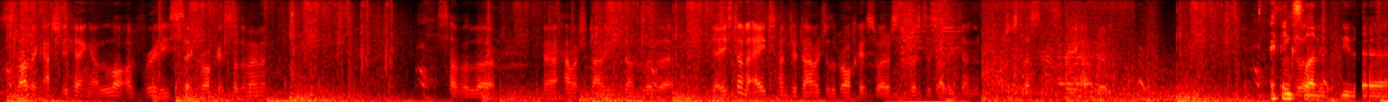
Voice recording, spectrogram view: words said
Slavic actually hitting a lot of really sick rockets at the moment. Let's have a look. Uh, how much damage he's done with it. Yeah, he's done 800 damage with the rockets, whereas Twister's only done just less than 300. I think Slavic did a,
